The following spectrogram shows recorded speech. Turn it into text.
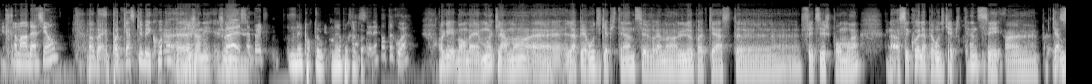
Les recommandations? Ah ben, podcast québécois, euh, Ouais. j'en ai. j'en Ouais, ai- ça peut être n'importe où, n'importe quoi. c'est n'importe quoi. OK, bon ben moi clairement euh, l'apéro du capitaine, c'est vraiment le podcast euh, fétiche pour moi. Alors c'est quoi l'apéro du capitaine? C'est un podcast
